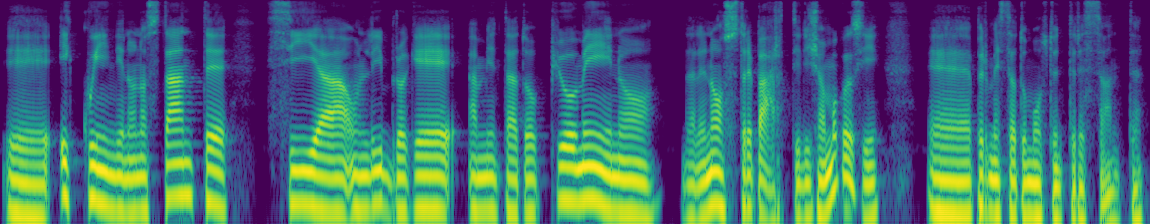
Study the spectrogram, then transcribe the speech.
eh, e quindi nonostante sia un libro che è ambientato più o meno dalle nostre parti, diciamo così, eh, per me è stato molto interessante,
